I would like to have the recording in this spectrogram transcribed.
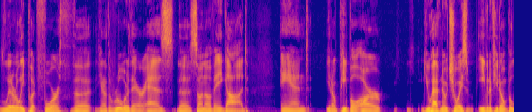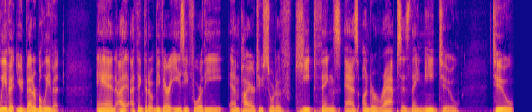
literally put forth the you know the ruler there as the son of a god, and you know people are you have no choice. Even if you don't believe it, you'd better believe it. And I, I, think that it would be very easy for the empire to sort of keep things as under wraps as they need to, to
